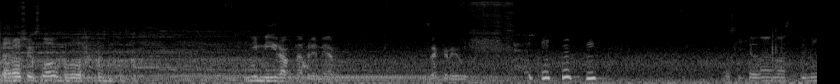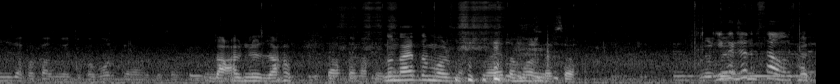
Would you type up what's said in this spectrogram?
да. хороших слов было. Немиров, например, закрыл. Насколько я знаю, на стриме нельзя показывать, типа, водка со всякой... Да, нельзя. Вся остальная хуйня. Ну на це можна. На это можно, все. Игорь же написал 18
